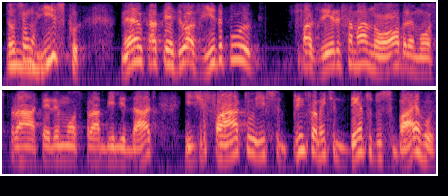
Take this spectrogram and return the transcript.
Então, uhum. isso é um uhum. risco, né, o cara perdeu a vida por fazer essa manobra, mostrar, querer mostrar habilidade, e de fato, isso, principalmente dentro dos bairros,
